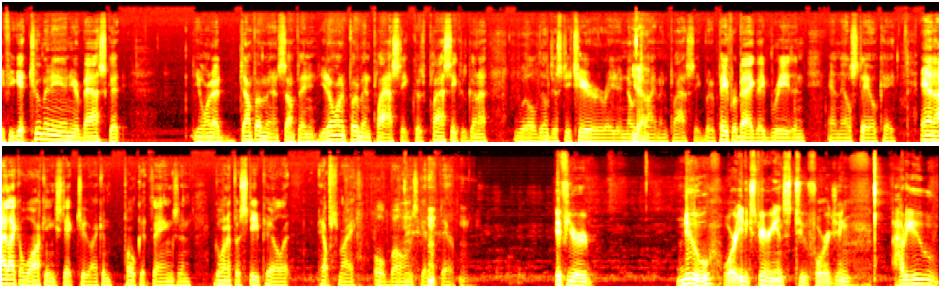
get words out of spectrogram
If you get too many in your basket, you want to dump them in something. You don't want to put them in plastic because plastic is going to will they'll just deteriorate in no Yeah. time in plastic. But a paper bag they breathe and and they'll stay okay. And I like a walking stick too. I can poke at things and going up a steep hill it helps my old bones get up there. If you're new or inexperienced to foraging, how do you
